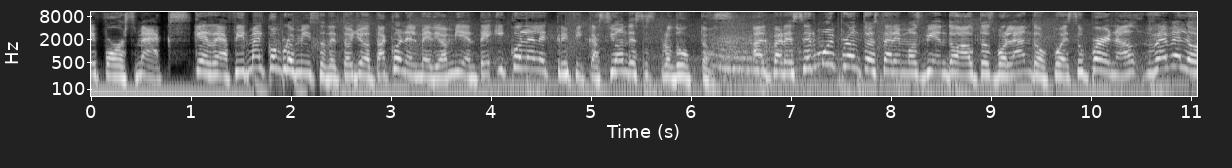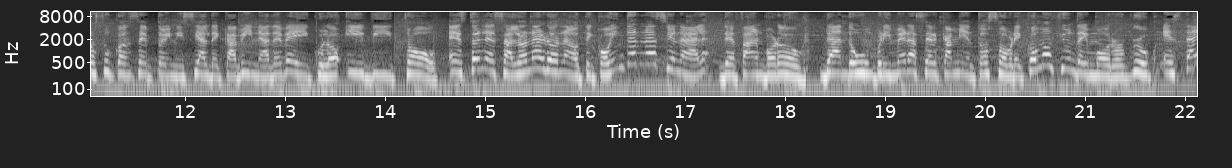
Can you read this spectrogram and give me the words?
iForce Max, que reafirma el compromiso de Toyota con el medio ambiente y con la electrificación de sus productos. Al parecer muy pronto estaremos viendo autos volando, pues Supernal reveló su concepto inicial de cabina de vehículo eVTOL. Esto en el Salón Aeronáutico Internacional de Farnborough, dando un primer acercamiento sobre cómo Hyundai Motor Group está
